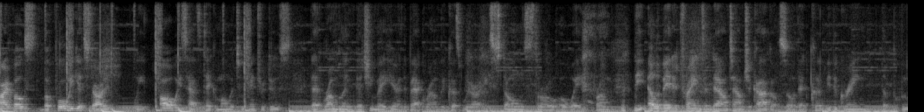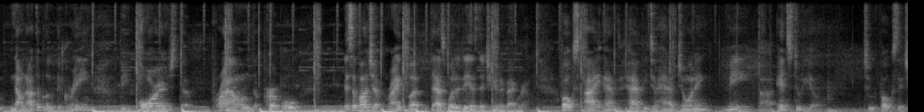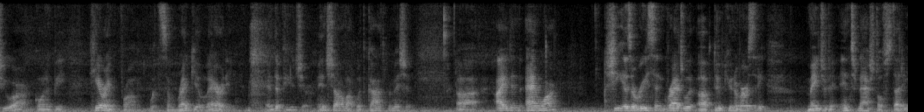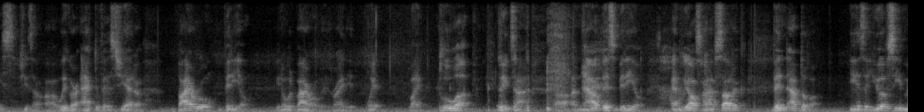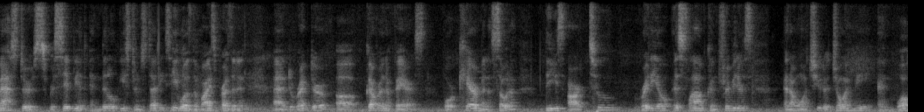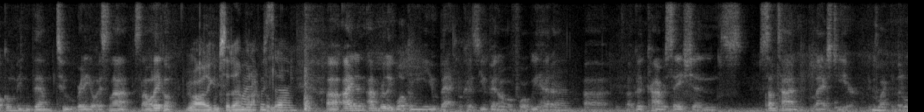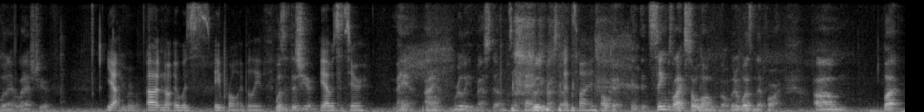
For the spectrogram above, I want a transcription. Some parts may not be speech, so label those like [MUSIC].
All right, folks, before we get started, always have to take a moment to introduce that rumbling that you may hear in the background because we are a stone's throw away from the elevated trains in downtown Chicago. So that could be the green, the blue, no, not the blue, the green, the orange, the brown, the purple. It's a bunch of them, right? But that's what it is that you hear in the background. Folks, I am happy to have joining me uh, in studio two folks that you are going to be hearing from with some regularity in the future, inshallah, with God's permission. Uh, Aydin Anwar, she is a recent graduate of Duke University, majored in international studies. She's a, a Uyghur activist. She had a viral video. You know what viral is, right? It went like blew up big time. [LAUGHS] uh, and now this video. And we also have Sadiq bin Abdullah. He is a UFC Masters recipient in Middle Eastern Studies. He was the Vice President and Director of Government Affairs for CAIR Minnesota. These are two Radio Islam contributors, and I want you to join me in welcoming them to Radio Islam. Assalamu alaikum. Wa alaikum salam wa rahmatullah. Uh, Aydin, I'm really welcoming you back because you've been on before. We had a, uh, a good conversation sometime last year. It was like the middle of that last year. Yeah. Do you remember? Uh, no, it was April, I believe. Was it this year? Yeah, it was this year. Man, I am really messed up. It's okay. Really messed up. It's fine. Okay, it, it seems like so long ago, but it wasn't that far. Um, but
